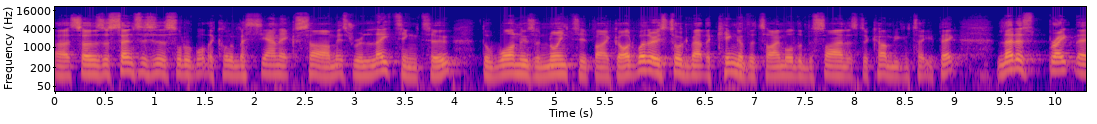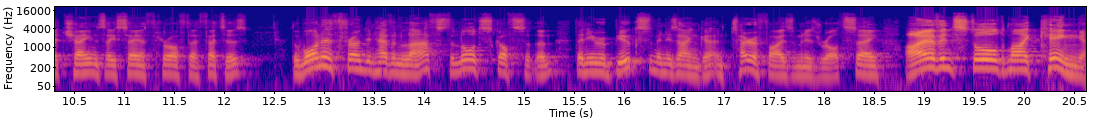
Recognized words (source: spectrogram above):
Uh, so there's a sense this is sort of what they call a messianic psalm. It's relating to the one who's anointed by God, whether he's talking about the king of the time or the Messiah that's to come, you can take your pick. Let us break their chains, they say, and throw off their fetters. The one enthroned in heaven laughs, the Lord scoffs at them, then he rebukes them in his anger and terrifies them in his wrath, saying, I have installed my king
